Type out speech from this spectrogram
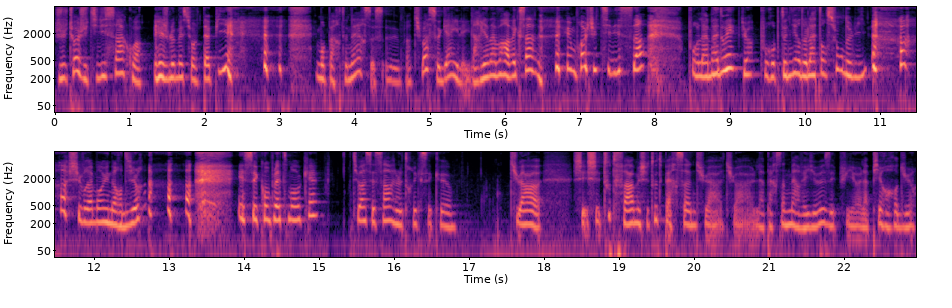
tu vois, j'utilise ça, quoi. Et je le mets sur le tapis. mon partenaire, tu vois, ce gars, il, il a rien à voir avec ça. Et moi, j'utilise ça pour l'amadouer, tu vois, pour obtenir de l'attention de lui. je suis vraiment une ordure. Et c'est complètement ok. Tu vois, c'est ça le truc, c'est que tu as chez, toute femme et chez toute personne, tu as, tu as la personne merveilleuse et puis euh, la pire ordure.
